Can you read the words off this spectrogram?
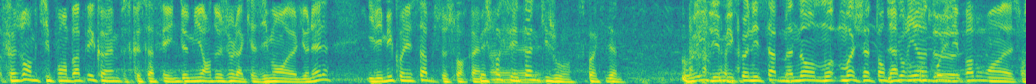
Faisons un petit point Mbappé quand même, parce que ça fait une demi-heure de jeu là, quasiment euh, Lionel. Il est méconnaissable ce soir quand même. Mais je crois que c'est Euh, Ethan qui joue, hein, c'est pas Kylian. Oui, il est méconnaissable maintenant. Moi, moi j'attends plus rien contrôle, de. il est pas bon hein, sur.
